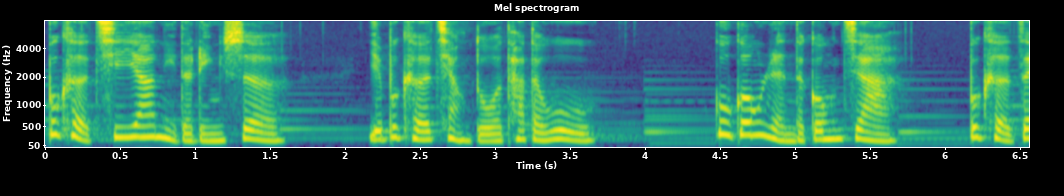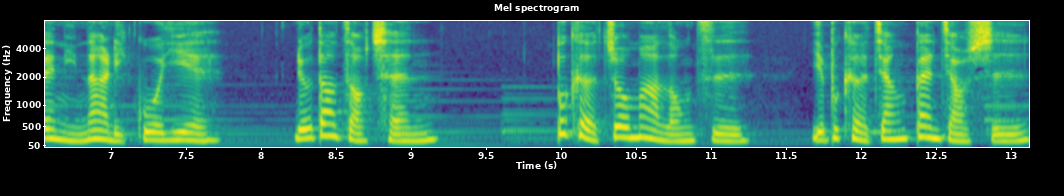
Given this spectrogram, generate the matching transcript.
不可欺压你的邻舍，也不可抢夺他的物。雇工人的工价不可在你那里过夜，留到早晨。不可咒骂聋子，也不可将绊脚石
